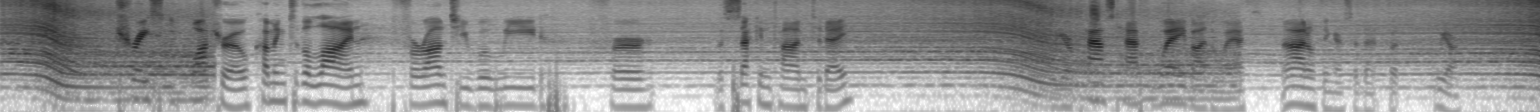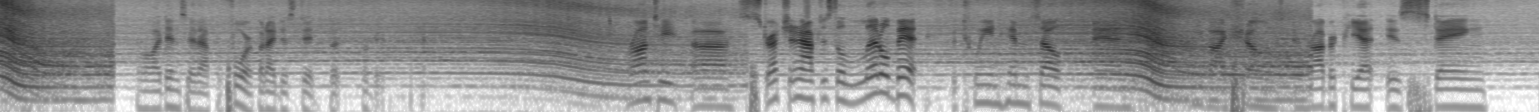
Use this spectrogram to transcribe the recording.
tres y cuatro. Coming to the line, Ferranti will lead for the second time today. We are past halfway, by the way. I, I don't think I said that, but we are. Well, I didn't say that before, but I just did, but we're good. Ferranti uh, stretching out just a little bit between himself and Levi Shones, and Robert Piet is staying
